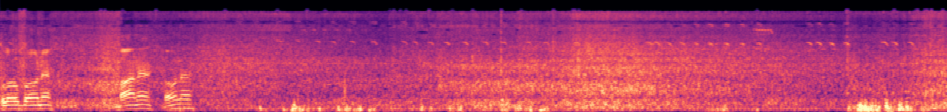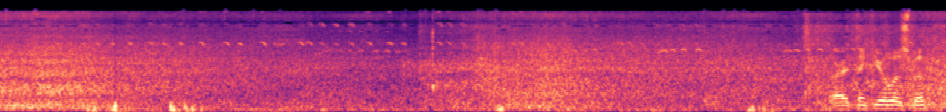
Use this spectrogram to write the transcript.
Hello, Bona. Bona? Bona? All right, thank you, Elizabeth.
